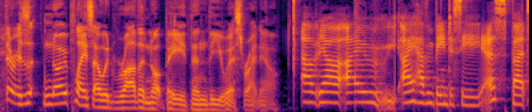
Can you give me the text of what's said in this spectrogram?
there is no place I would rather not be than the US right now. Um, now, I I haven't been to CES, but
